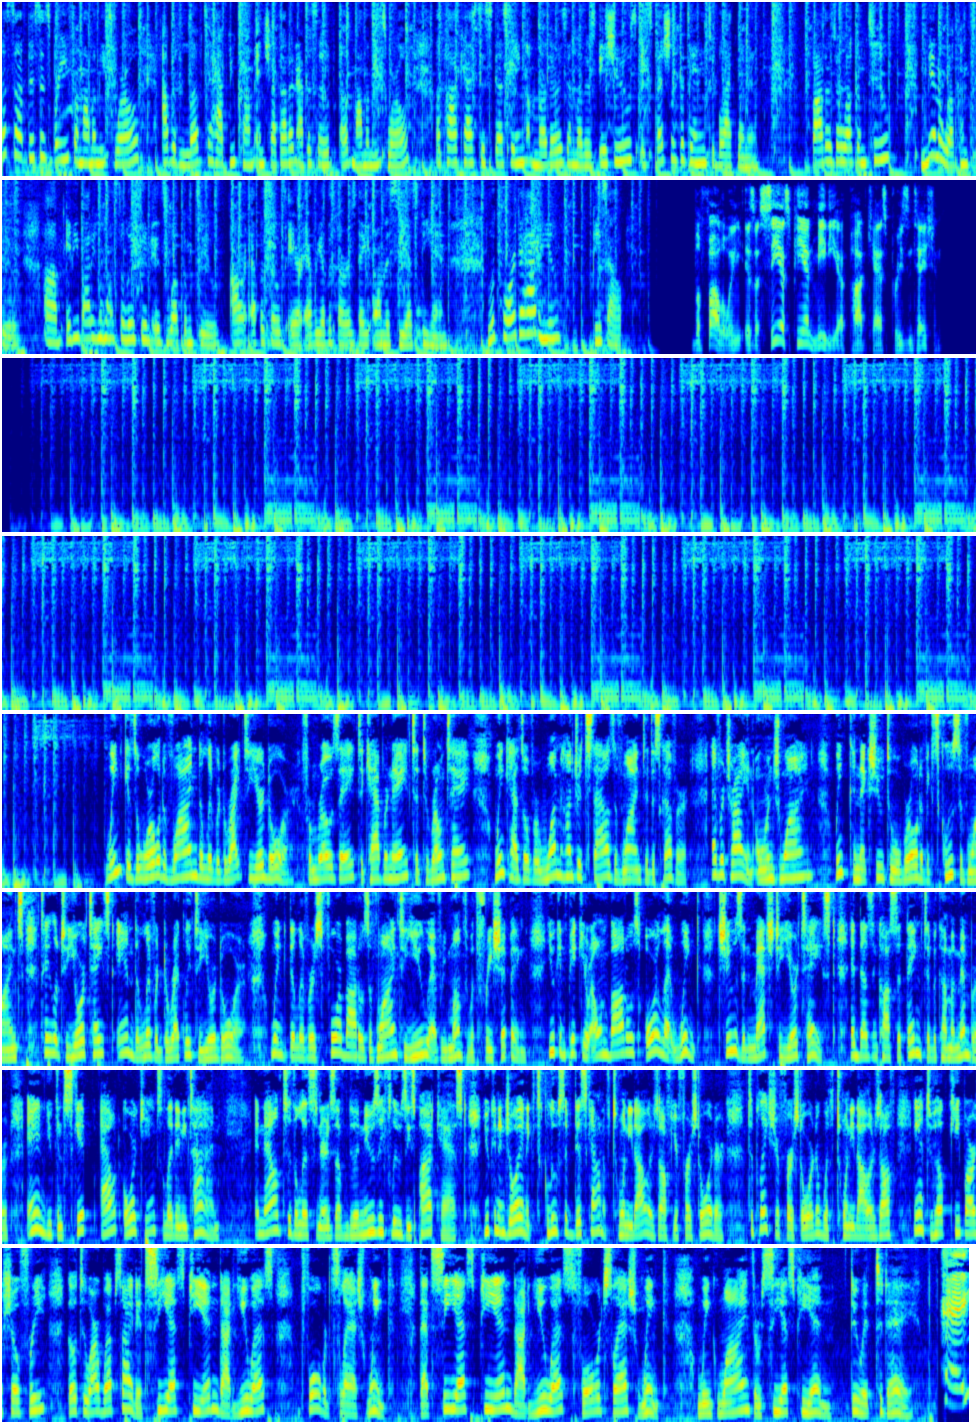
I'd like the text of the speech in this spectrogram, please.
What's up? This is Bree from Mama Meets World. I would love to have you come and check out an episode of Mama Meets World, a podcast discussing mothers and mothers' issues, especially pertaining to black women. Fathers are welcome too. Men are welcome too. Um, anybody who wants to listen is welcome too. Our episodes air every other Thursday on the CSPN. Look forward to having you. Peace out. The following is a CSPN Media podcast presentation. Winc is a world of wine delivered right to your door. From rosé to cabernet to Torrontés, Winc has over 100 styles of wine to discover. Ever try an orange wine? Winc connects you to a world of exclusive wines tailored to your taste and delivered directly to your door. Winc delivers four bottles of wine to you every month with free shipping. You can pick your own bottles or let Winc choose and match to your taste. It doesn't cost a thing to become a member, and you can skip out or cancel cancel at any time. And now to the listeners of the Newsy Floozies podcast, you can enjoy an exclusive discount of $20 off your first order. To place your first order with $20 off and to help keep our show free, go to our website at cspn.us forward slash winc. That's cspn.us forward slash winc. Winc wine through CSPN. Do it today.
